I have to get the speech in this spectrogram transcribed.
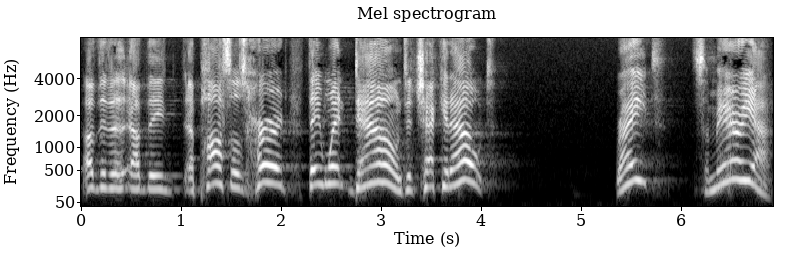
of the, of the apostles heard, they went down to check it out. Right? Samaria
